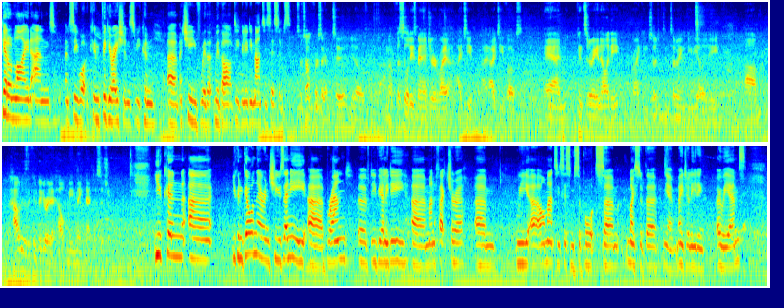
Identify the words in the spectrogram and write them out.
get online and and see what configurations we can um, achieve with with our DVLED mounting systems. So talk for a second too. You know, I'm a facilities manager, right? IT, IT folks, and considering an LED, right? Considering DV LED, um, how does the configurator help me make that decision? You can uh, you can go on there and choose any uh, brand of DVLED uh, manufacturer. Um, we uh, our mounting system supports um, most of the you know, major leading OEMs.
